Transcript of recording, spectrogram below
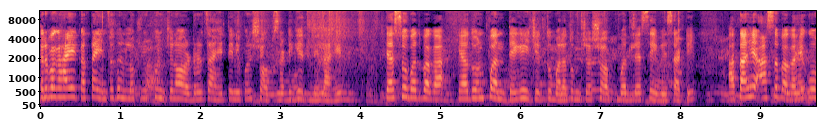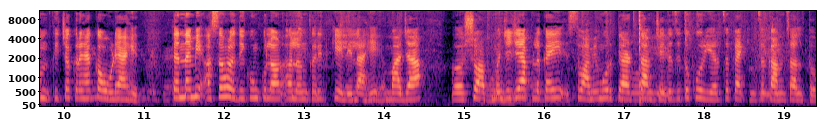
तर बघा हा एका ताईंचा धनलक्ष्मी कुंचन ऑर्डरच आहे. त्यांनी पण शॉपसाठी घेतलेला आहे. त्यासोबत बघा ह्या दोन पंते घ्यायचे तुम्हाला तुमच्या शॉपमधल्या सेवेसाठी. आता हे असं बघा हे गोमती चक्र ह्या कवड्या आहेत. त्यांना मी असं हळदी कुंकू लावून अलंकरित केलेलं आहे. माझ्या शॉप म्हणजे जे आपलं काही स्वामी मूर्ती आर्टचं आमच्या इथं जिथं कुरिअरचं पॅकिंगचं काम चालतं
